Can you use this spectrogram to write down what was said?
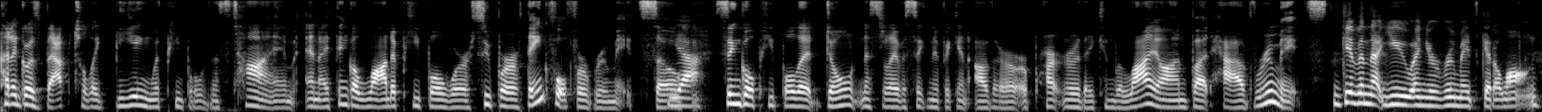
kind of goes back to like being with people in this time. And I think a lot of people were super thankful for roommates. So Yeah. single people that don't necessarily have a significant other or partner they can rely on, but have roommates. Given that you and your roommates get along.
